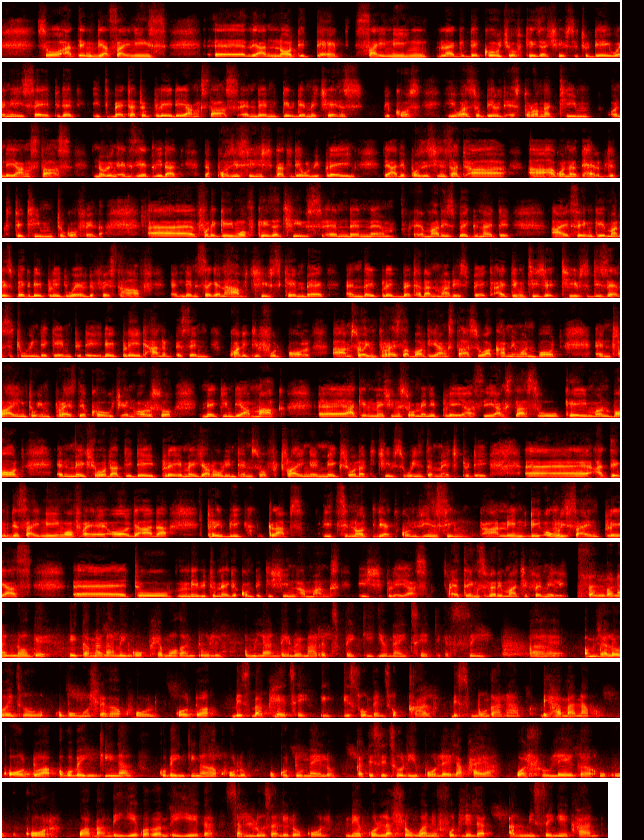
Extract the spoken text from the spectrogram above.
So I think their signings, uh, they are not that signing like the coach of Kaizer Chiefs today when he said that it's better to play the youngsters and then give them a chance because he wants to build a stronger team on the youngsters, knowing exactly that the positions that they will be playing, they are the positions that are are, going to help the, the, team to go further. Uh, for the game of Kaizer Chiefs and then um, uh, Maritzburg United, I think uh, Maritzburg they played well the first half, and then second half Chiefs came back and they played better than Maritzburg. I think Chiefs deserves to win the game today. They played 100% quality football. I'm so impressed about the youngsters who are coming on board and trying to impress the coach and also making their mark. Uh, I can mention so many players, the youngsters who came on board and make sure that they play a major role in terms of trying and make sure that the Chiefs wins the match today. Uh, I think the signing of uh, all the other three big clubs it's not yet convincing. I mean, they only sign players uh, to maybe to make a competition amongst each players. Uh, thanks very much, family. Umlandeli weMaritzburg United FC. Uh, umdlalo wethu ubumuhle kakhulu kodwa besibaphethe esumbeni sokuqala besibunga nabo behamba nabo kodwa okube inkinga kube inkinga kakhulu ukutumelo kade sithole ibhola laphaya wahluleka ukukora wabambeyeka wabambeyeka saliluza lelo goal. Negoli lahlongwane futhi lela alimise ngekhanda.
